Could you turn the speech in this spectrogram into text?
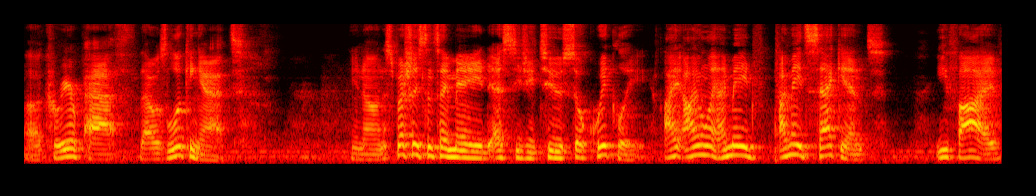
uh, career path that I was looking at you know, and especially since I made STG two so quickly. I, I only I made I made second E5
